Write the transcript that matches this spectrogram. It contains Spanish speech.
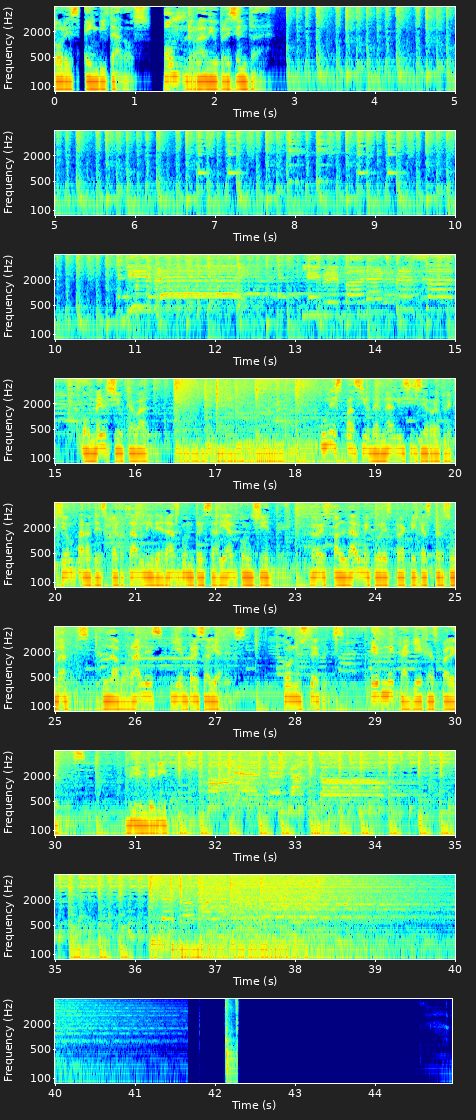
autores e invitados. Om Radio presenta. Libre, libre para expresar. Comercio Cabal. Un espacio de análisis y reflexión para despertar liderazgo empresarial consciente, respaldar mejores prácticas personales, laborales y empresariales. Con ustedes, Edme Callejas Paredes. Bienvenidos.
